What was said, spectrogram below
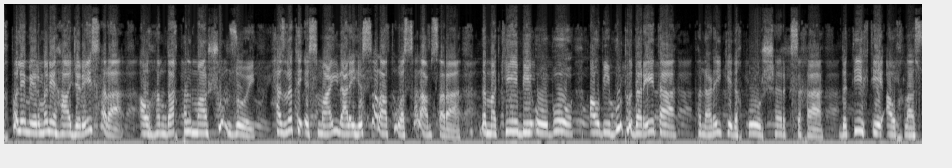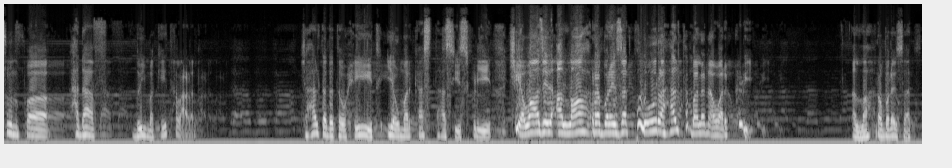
خپلې میرمنې هاجرې سره او همدا خپل ماشوم زوی حضرت اسماعیل علیه السلام وسلام سره د مکې بې اوبو او بې بوټو درې ته په نړۍ کې د خپور شرک څخه د تیښتې او خلاصون په هدف دوی مکې ته لاړل چې هلته د توحید یو مرکز تاسیس کړي چې یوازې د الله رب العزت په لور هلته بلنه ورکړي الله رب العزت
